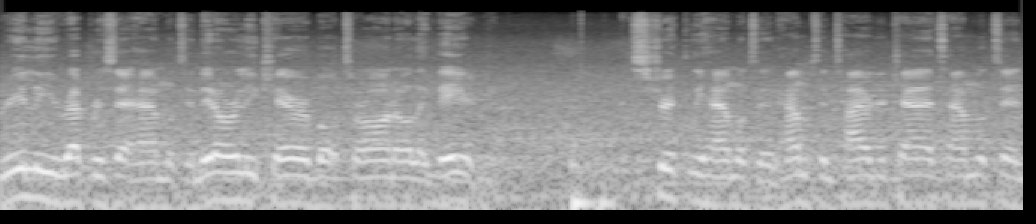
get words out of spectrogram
really represent Hamilton. They don't really care about Toronto. Like they strictly Hamilton, Hamilton Tiger Cats, Hamilton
